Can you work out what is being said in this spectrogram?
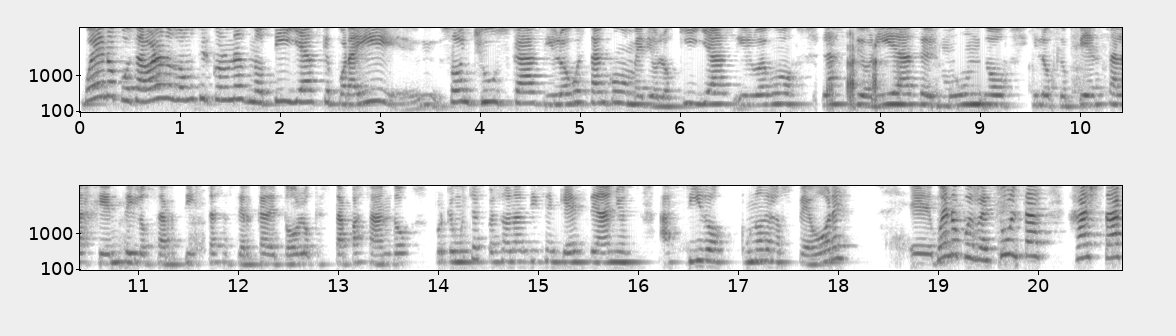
Bueno, pues ahora nos vamos a ir con unas notillas que por ahí eh, son chuscas y luego están como medio loquillas y luego las teorías del mundo y lo que piensa la gente y los artistas acerca de todo lo que está pasando, porque muchas personas dicen que este año ha sido uno de los peores. Eh, bueno, pues resulta hashtag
